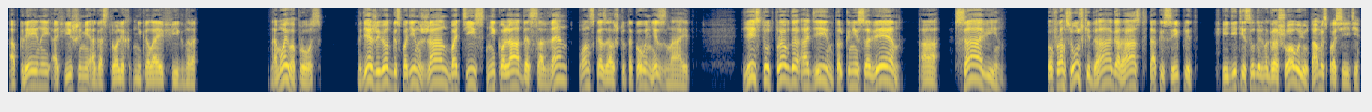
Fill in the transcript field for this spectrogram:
обклеенной афишами о гастролях Николая Фигнера. На мой вопрос, где живет господин Жан-Батист Никола де Савен, он сказал, что такого не знает. Есть тут, правда, один, только не Савен, а Савин. По-французски, да, гораст, так и сыплет. Идите, сударь, на Грошовую, там и спросите.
